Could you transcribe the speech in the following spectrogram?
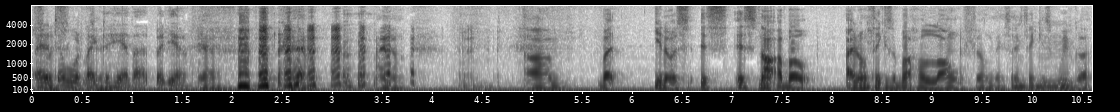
so Editor would like to hear that, but yeah. Yeah, I know. I know. Um, but you know, it's it's it's not about. I don't think it's about how long the film is. I think it's we've got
